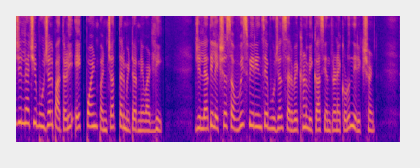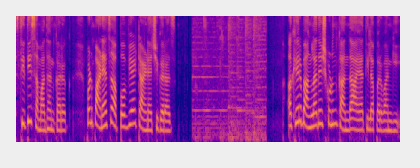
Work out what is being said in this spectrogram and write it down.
जिल्ह्याची भूजल पातळी एक पॉईंट पंच्याहत्तर मीटरने वाढली. जिल्ह्यातील एकशे सव्वीस विहिरींचे भूजल सर्वेक्षण विकास यंत्रणेकडून निरीक्षण. स्थिती समाधानकारक पण पाण्याचा अपव्यय टाळण्याची गरज. अखेर बांगलादेशकडून कांदा आयातीला परवानगी.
